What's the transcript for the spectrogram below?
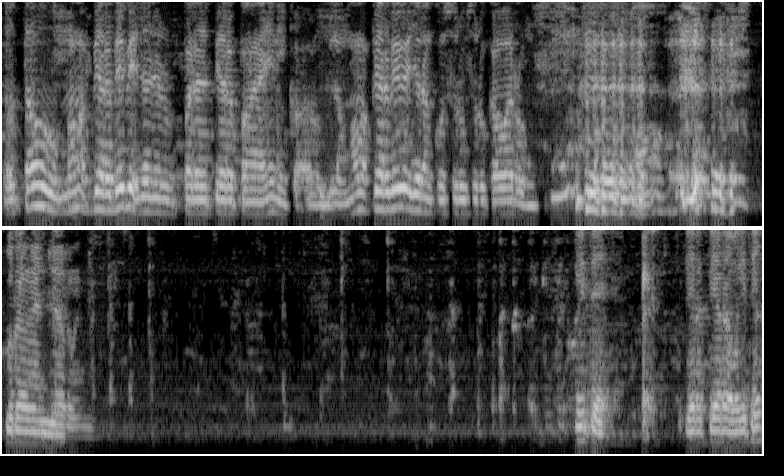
Tahu tahu mama piara bebek daripada piara panganan ini kok Alok bilang mama piara bebek jarang kau suruh-suruh ke warung. kurang ajar gitu ya. Piara-piara begitu.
